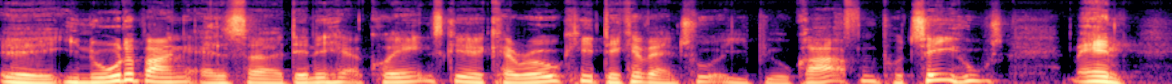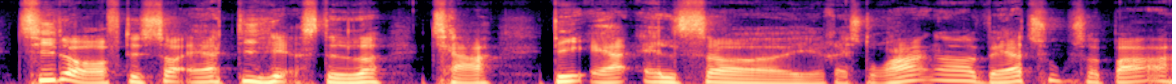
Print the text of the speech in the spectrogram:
øh, i Notebang, altså denne her koreanske karaoke. Det kan være en tur i biografen på Tehus. Men tit og ofte så er de her steder tja, det er altså øh, restauranter, værtshus og barer.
